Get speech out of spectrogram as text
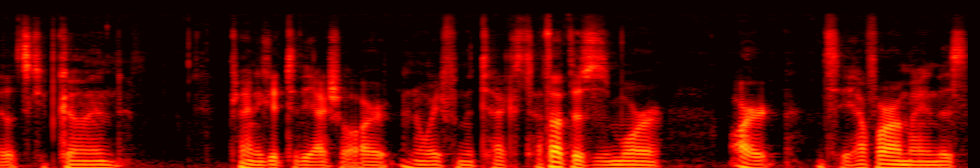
let's keep going. I'm trying to get to the actual art and away from the text. I thought this was more art. Let's see, how far am I in this?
